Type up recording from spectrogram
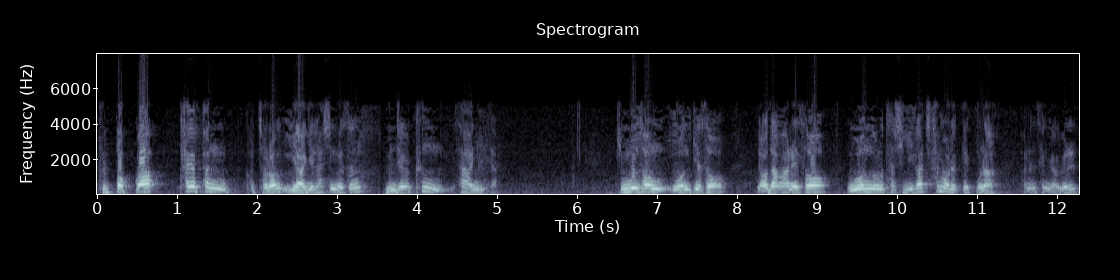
불법과 타협한 것처럼 이야기를 하신 것은 문제가 큰 사안입니다. 김무성 의원께서 여당 안에서 의원 노릇 하시기가 참 어렵겠구나 하는 생각을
